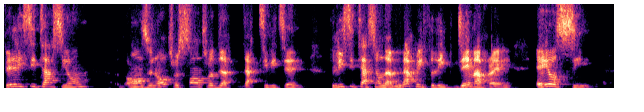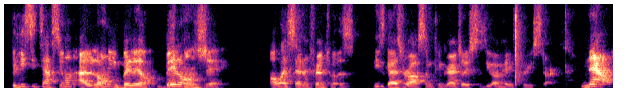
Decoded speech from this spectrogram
félicitations dans un autre centre d'activité. Félicitations à Marie-Philippe Desmarais et aussi félicitations à Lonnie Bélanger. All I said in French was, these guys are awesome. Congratulations to you on hitting three star. Now,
